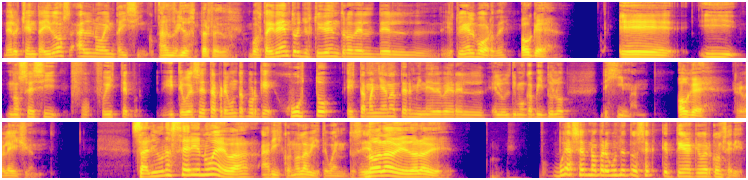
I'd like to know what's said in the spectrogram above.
Del 82 al 95. Ah, Perfecto. Dios, perfecto. Vos estáis dentro, yo estoy dentro del. del yo estoy en el borde. Ok. Eh, y no sé si fu- fuiste. Y te voy a hacer esta pregunta porque justo esta mañana terminé de ver el, el último capítulo de He-Man, Ok. Revelation. Salió una serie nueva. Arisco, no la viste. Bueno, entonces No la vi, no la vi. voy a hacer una pregunta entonces que tenga que ver con series.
